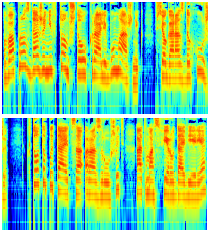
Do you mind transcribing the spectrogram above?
«Вопрос даже не в том, что украли бумажник, все гораздо хуже. Кто-то пытается разрушить атмосферу доверия,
